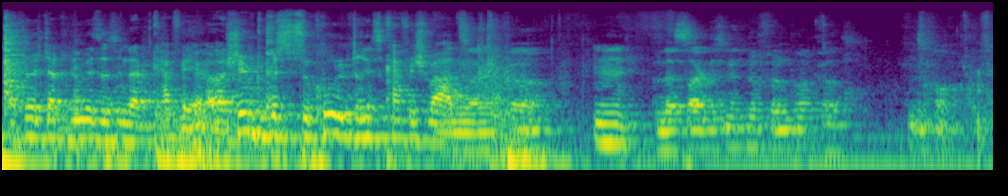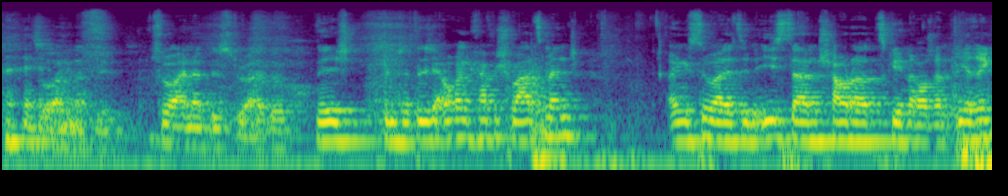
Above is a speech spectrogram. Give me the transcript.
Achso, ich dachte, du willst das in deinem Kaffee. Ja. Aber stimmt, du bist so cool und trinkst Kaffee schwarz. Nein, klar. Mhm. Und das sage ich nicht nur für den Podcast. So einer bin ich. So einer bist du also. Nee, ich bin tatsächlich auch ein Kaffee-Schwarz-Mensch. Eigentlich nur, weil es in Eastern Shoutouts gehen raus an Erik.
